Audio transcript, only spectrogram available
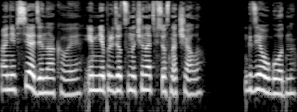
Они все одинаковые, и мне придется начинать все сначала. Где угодно.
